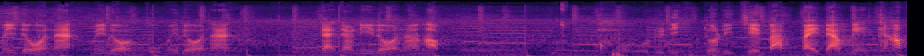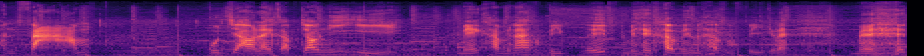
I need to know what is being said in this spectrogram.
ไม่โดนนะ ไม่โดนปู่ไม่โดนนะ แต่เจ้านี่โดนนะครับ โอ้โหดูดิโดนดีเจบัฟไปดาเมจ9,003คุณจะเอาอะไรกับเจ้านี้อีก เมคคาเมล่าสปีกเอ้ย เมคคาเมล่าสปีกอะไรเมค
